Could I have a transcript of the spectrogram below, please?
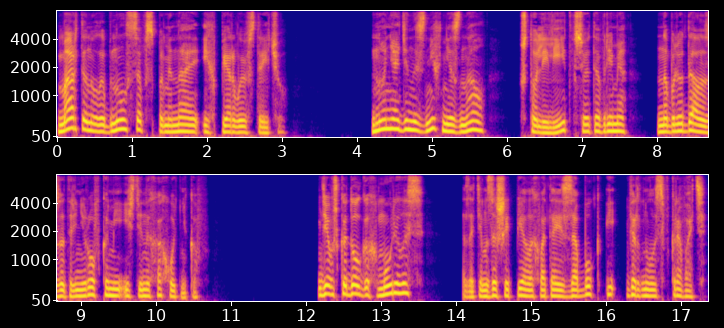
Мартин улыбнулся, вспоминая их первую встречу. Но ни один из них не знал, что Лилит все это время наблюдала за тренировками истинных охотников. Девушка долго хмурилась, а затем зашипела, хватаясь за бок, и вернулась в кровать.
